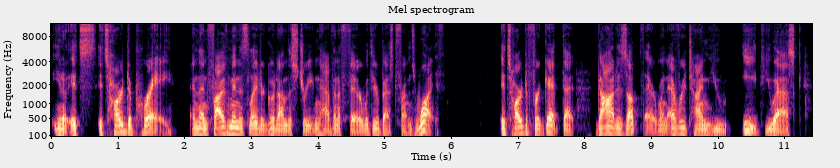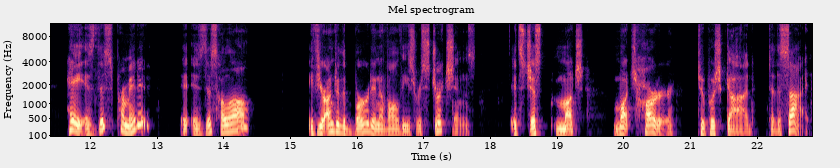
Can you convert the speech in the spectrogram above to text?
You know, it's it's hard to pray and then 5 minutes later go down the street and have an affair with your best friend's wife. It's hard to forget that God is up there when every time you eat you ask, "Hey, is this permitted? Is this halal?" If you're under the burden of all these restrictions, it's just much much harder to push God to the side.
